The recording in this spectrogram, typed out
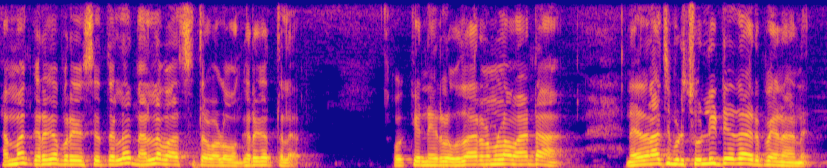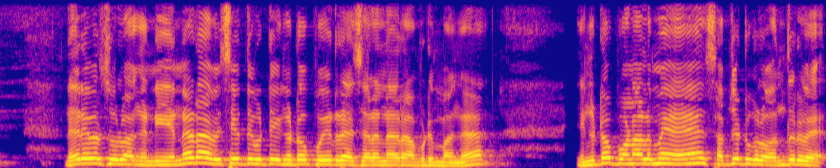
நம்ம கிரக பிரவேசத்தில் நல்ல வாசத்தில் வாழுவோம் கிரகத்தில். ஓகே நேரில் உதாரணம்லாம் வேண்டாம். நான் எதனாச்சும் இப்படி சொல்லிகிட்டே தான் இருப்பேன் நான். நிறைய பேர் சொல்லுவாங்க நீ என்னடா விஷயத்தை விட்டு எங்கிட்ட போயிடுற சில நேரம்? அப்படிம்பாங்க. எங்கிட்ட போனாலுமே சப்ஜெக்ட்டுக்குள்ளே வந்துடுவேன்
